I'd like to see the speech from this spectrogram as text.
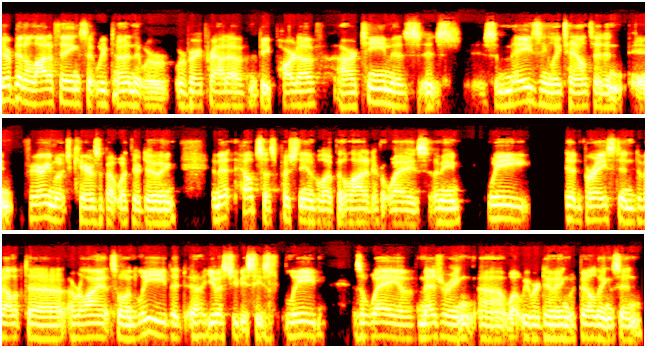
there have been a lot of things that we've done that we're we're very proud of to be part of. Our team is is is amazingly talented and, and very much cares about what they're doing. And that helps us push the envelope in a lot of different ways. I mean, we embraced and developed a, a reliance on LEED, the uh, USGBC's LEED as a way of measuring uh, what we were doing with buildings. And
